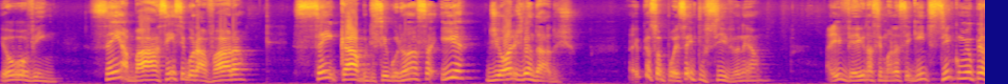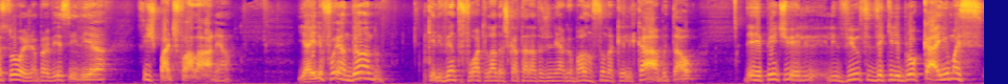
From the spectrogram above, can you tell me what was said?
Eu vou vir sem a barra, sem segurar a vara, sem cabo de segurança e de olhos vendados. Aí o pessoal, pô, isso é impossível, né? Aí veio na semana seguinte 5 mil pessoas, né? Para ver se ele ia se espatifar né? E aí ele foi andando, aquele vento forte lá das cataratas de Niágara, balançando aquele cabo e tal. De repente ele, ele viu, se desequilibrou, caiu, mas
